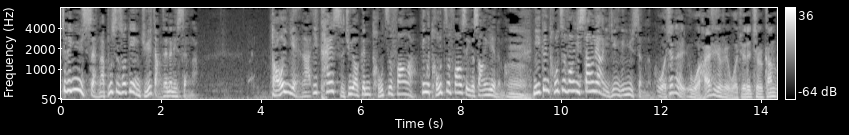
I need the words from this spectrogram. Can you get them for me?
这个预审啊，不是说电影局长在那里审啊，导演啊，一开始就要跟投资方啊，因为投资方是一个商业的嘛，嗯。你跟投资方一商量，已经有一个预审了嘛。我现在我还是就是我觉得就是刚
